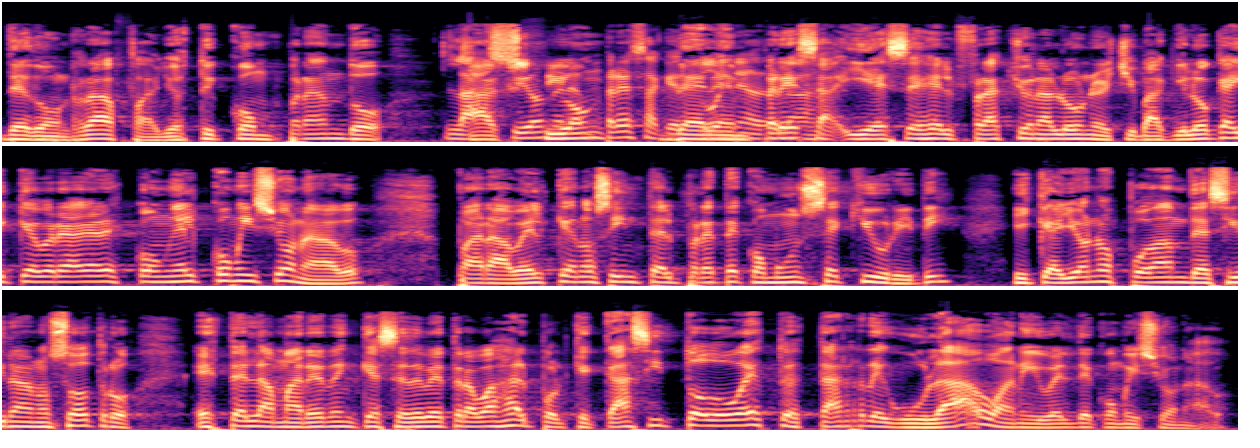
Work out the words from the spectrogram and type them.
de Don Rafa, yo estoy comprando La acción de la empresa que de la de la- y ese es el fractional ownership. Aquí lo que hay que ver es con el comisionado para ver que no se interprete como un security y que ellos nos puedan decir a nosotros, esta es la manera en que se debe trabajar porque casi todo esto está regulado a nivel de comisionado.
